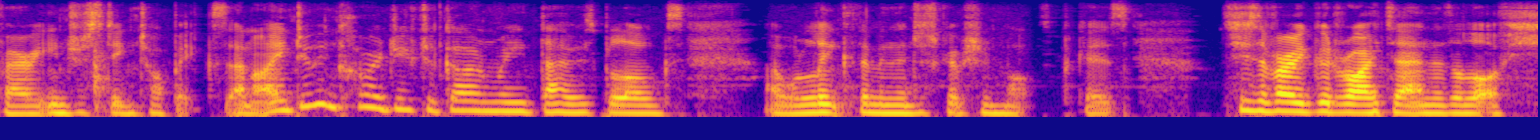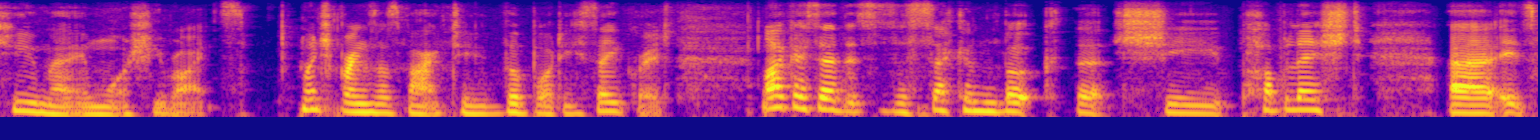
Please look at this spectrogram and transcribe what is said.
very interesting topics. And I do encourage you to go and read those blogs. I will link them in the description box because she's a very good writer and there's a lot of humour in what she writes. Which brings us back to The Body Sacred. Like I said, this is the second book that she published. Uh, it's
